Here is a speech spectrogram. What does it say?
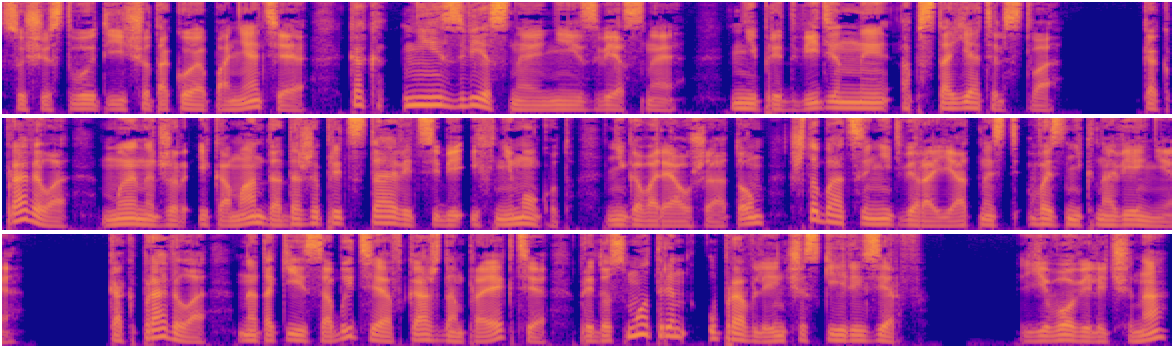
Существует еще такое понятие, как неизвестное неизвестное, непредвиденные обстоятельства — как правило, менеджер и команда даже представить себе их не могут, не говоря уже о том, чтобы оценить вероятность возникновения. Как правило, на такие события в каждом проекте предусмотрен управленческий резерв. Его величина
